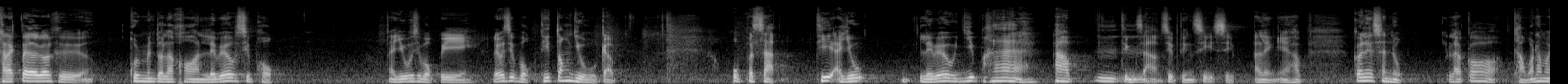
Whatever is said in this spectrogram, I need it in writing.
character ก็คือ คุณเป็นตัวละครเลเวล16อายุ16ปีเลเวล16ที่ต้องอยู่กับอุปสรรคที่อายุ level 25 up ถึง 30ถึง40 อะไรอย่างเงี้ยครับ ก็เลยสนุกแล้วก็ถามว่าทำไม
